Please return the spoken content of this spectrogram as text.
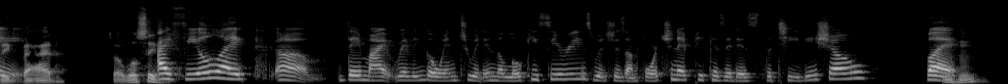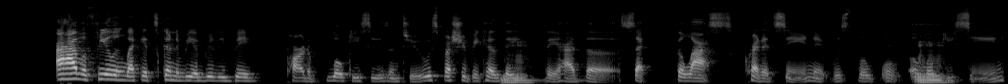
big big bad. So we'll see. I feel like um, they might really go into it in the Loki series, which is unfortunate because it is the TV show. But hmm I have a feeling like it's going to be a really big part of Loki season two, especially because they hmm they had the sec the last credit scene. It was the a hmm Loki scene,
